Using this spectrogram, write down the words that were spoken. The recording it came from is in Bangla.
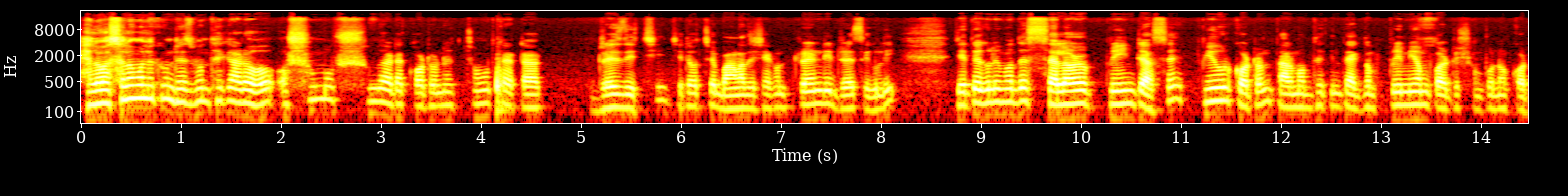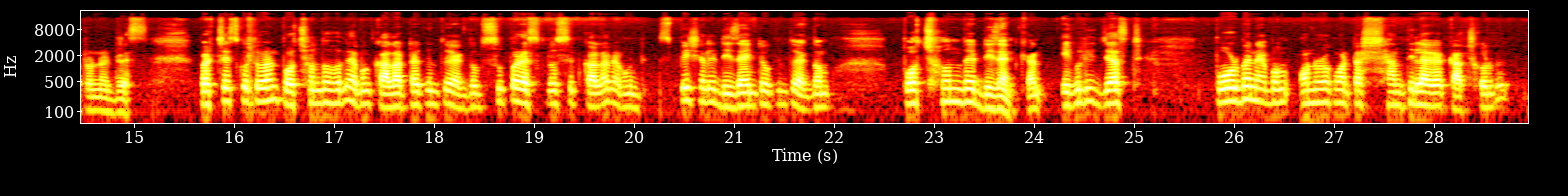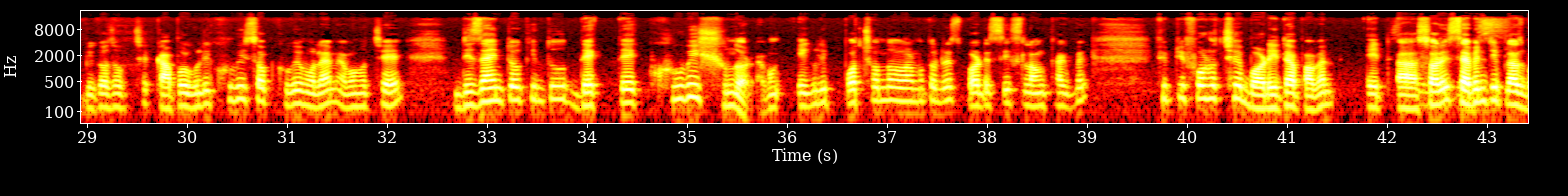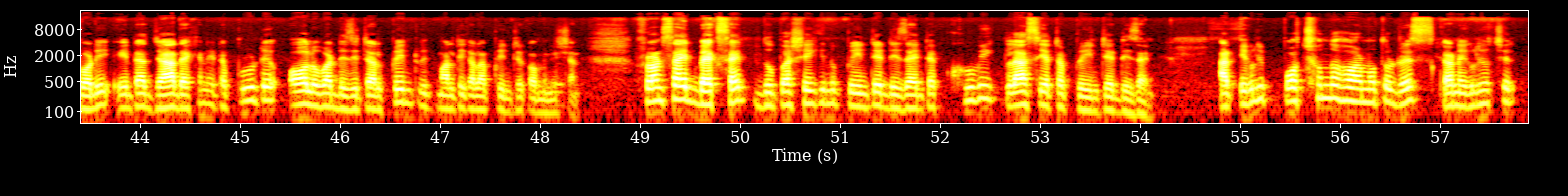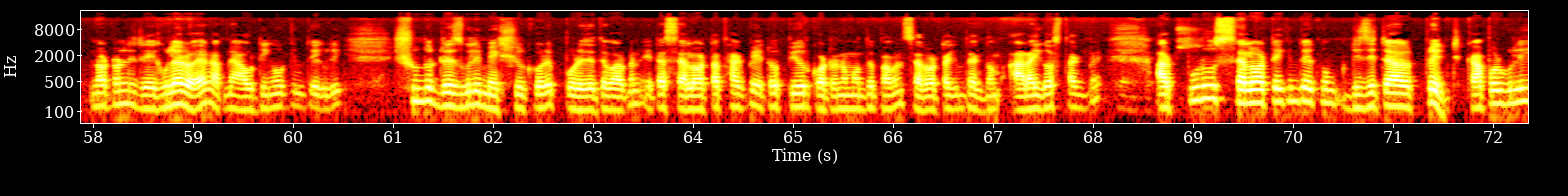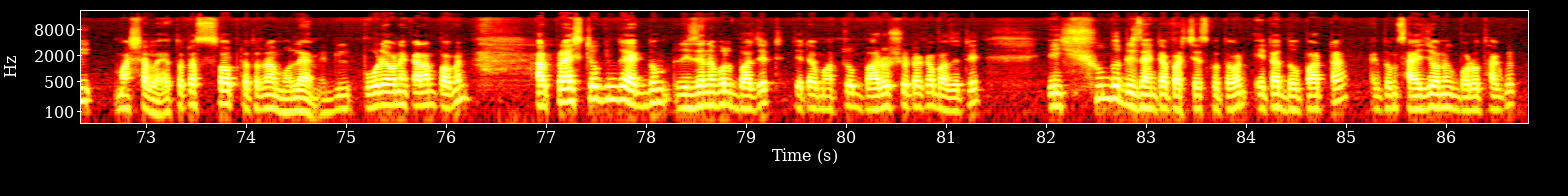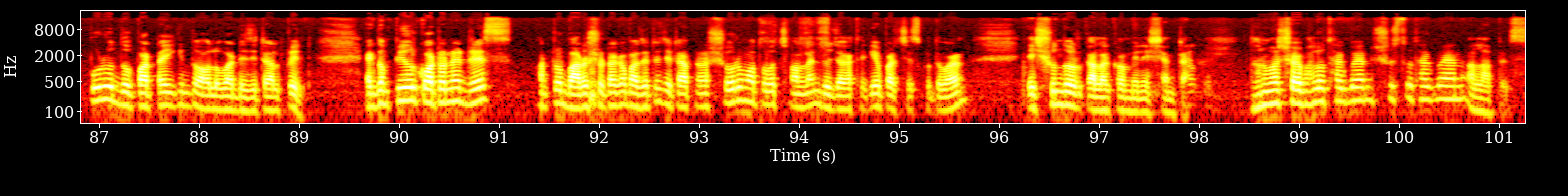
হ্যালো, আসসালামু আলাইকুম। ড্রেস বোন থেকে আরও অসম্ভব সুন্দর একটা কটনের চমৎকার একটা ড্রেস দিচ্ছি। যেটা হচ্ছে বাংলাদেশে এখন ট্রেন্ডি ড্রেস এগুলি। যেহেতু এগুলির মধ্যে সেলর প্রিন্ট আছে, পিওর কটন, তার মধ্যে কিন্তু একদম প্রিমিয়াম কোয়ালিটির সম্পূর্ণ কটনের ড্রেস। পারচেস করতে পারেন পছন্দ হলে এবং কালারটা কিন্তু একদম সুপার এক্সক্লুসিভ কালার এবং স্পেশালি ডিজাইনটাও কিন্তু একদম পছন্দের ডিজাইন। কারণ এগুলি জাস্ট পরবেন এবং অন্যরকম একটা শান্তি লাগার কাজ করবে বিকজ হচ্ছে কাপড়গুলি খুবই সফট খুবই মোলায়েম এবং হচ্ছে ডিজাইনটাও কিন্তু দেখতে খুবই সুন্দর এবং এগুলি পছন্দ হওয়ার মতো ড্রেস ফর্টি সিক্স লং থাকবে। ফিফটি ফোর হচ্ছে বডিটা পাবেন। সরি সেভেন্টি প্লাস বডি এটা যা দেখেন এটা পুরোটাই all over digital print with multi colour প্রিন্টের combination front side back side দুপাশেই কিন্তু প্রিন্টের ডিজাইনটা খুবই ক্লাসি একটা প্রিন্টের ডিজাইন আর এগুলি পছন্দ হওয়ার মতো ড্রেস কারণ এগুলি হচ্ছে নট অনলি রেগুলার ওয়ার আপনি আউটিংও কিন্তু এগুলি সুন্দর ড্রেসগুলি মেকশিওর করে পরে যেতে পারবেন। এটা সালোয়ারটা থাকবে, এটাও পিওর কটনের মধ্যে পাবেন। সালোয়ারটা কিন্তু একদম আড়াই গজ থাকবে। আর পুরো সালোয়ারটাই কিন্তু এরকম ডিজিটাল প্রিন্ট কাপড়গুলি মাসাল্লাহ এতটা সফট এতটা মোলায়েম। এগুলি পরে অনেক আরাম পাবেন। আর প্রাইসটাও কিন্তু একদম রিজনেবল বাজেট যেটা মাত্র বারোশো টাকা বাজেটে এই সুন্দর ডিজাইনটা পারচেস করতে পারেন। এটা দোপাট্টা একদম সাইজে অনেক বড় থাকবে। পুরো দোপাট্টাই কিন্তু অল ওভার ডিজিটাল প্রিন্ট একদম পিওর কটনের ড্রেস মাত্র বারোশো টাকা বাজেটে যেটা আপনারা শোরুম অথবা হচ্ছে অনলাইন দু জায়গা থেকে পারচেস করতে পারেন। এই সুন্দর কালার কম্বিনেশনটা ধন্যবাদ সবাই ভালো থাকবেন সুস্থ থাকবেন আল্লাহ হাফেজ।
